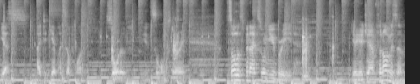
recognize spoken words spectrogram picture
Yes, I did get myself one. Sort of. It's a long story. Solid Spin Axle New Breed. Yo-Yo Jam Phenomism.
